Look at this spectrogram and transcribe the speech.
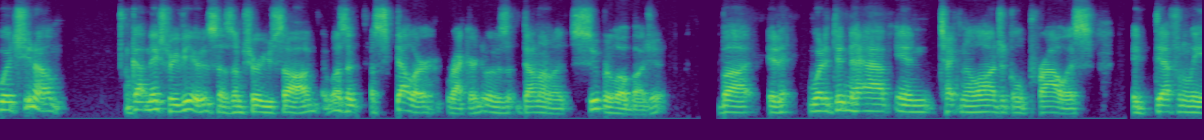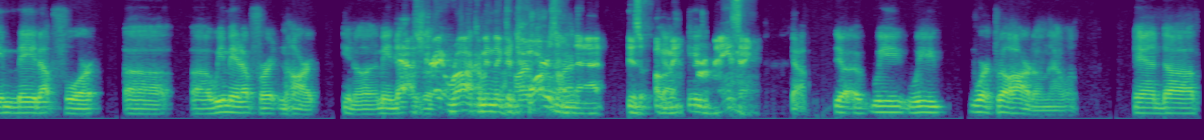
which, you know, got mixed reviews, as I'm sure you saw. It wasn't a stellar record. It was done on a super low budget, but it what it didn't have in technological prowess, it definitely made up for. Uh, uh, we made up for it in heart. You know, I mean, that yeah, was great a, rock. I mean, the guitars on that is yeah. amazing. Yeah, yeah, we we worked real hard on that one, and uh,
